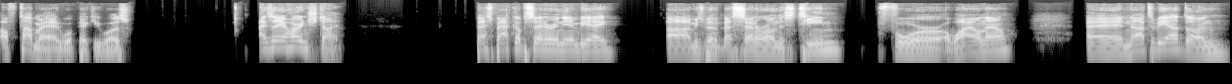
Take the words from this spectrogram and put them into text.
off top of my head what pick he was. Isaiah Hartenstein. Best backup center in the NBA. Um, he's been the best center on this team for a while now. And not to be outdone,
